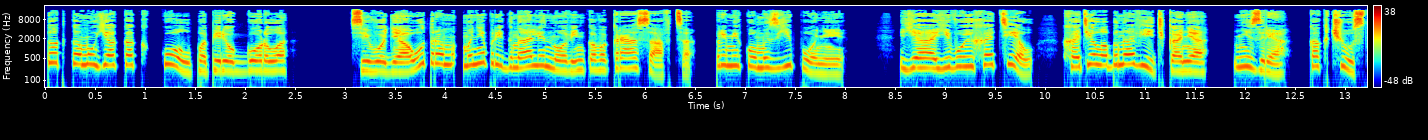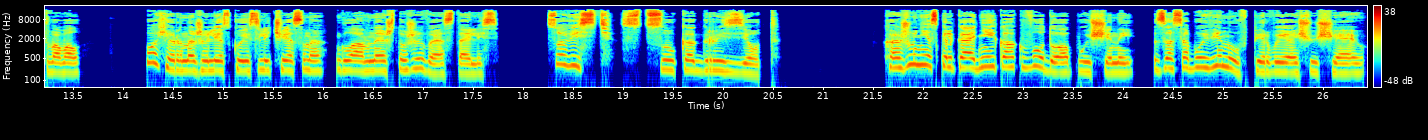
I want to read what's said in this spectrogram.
Тот, кому я как кол поперек горла. Сегодня утром мне пригнали новенького красавца, прямиком из Японии. Я его и хотел, хотел обновить коня. Не зря, как чувствовал. Похер на железку, если честно, главное, что живы остались. Совесть, сука, грызет. Хожу несколько дней как в воду опущенный, за собой вину впервые ощущаю.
